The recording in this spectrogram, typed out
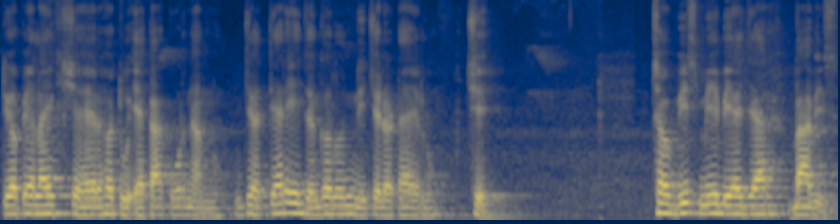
ત્યાં પહેલાં એક શહેર હતું એકાકોર નામનું, જે અત્યારે એ જંગલોની નીચે દટાયેલું છે. છવ્વીસ મે બે હજાર બાવીસ.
